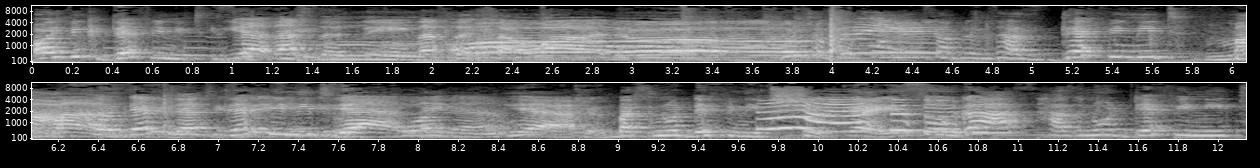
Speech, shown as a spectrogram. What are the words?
oh, I think definite is Yeah, the that's the thing. That's like Oh. a word. Oh. Which of the oh. following substances has definite mass, Mass. So definite, Definite Yeah, volume, like, yeah. Okay. but no definite shape? Okay. So gas has no definite.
